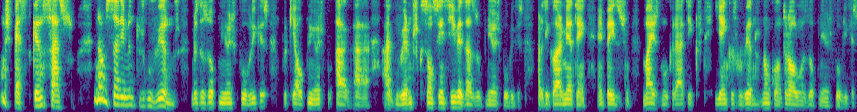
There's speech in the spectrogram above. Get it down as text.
uma espécie de cansaço não necessariamente dos governos, mas das opiniões públicas, porque há, opiniões, há, há, há governos que são sensíveis às opiniões públicas, particularmente em, em, países mais democráticos e em que os governos não controlam as opiniões públicas.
